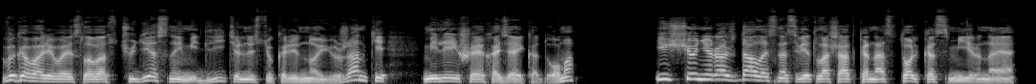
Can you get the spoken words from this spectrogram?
выговаривая слова с чудесной медлительностью коренной южанки, милейшая хозяйка дома. «Еще не рождалась на свет лошадка настолько смирная».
